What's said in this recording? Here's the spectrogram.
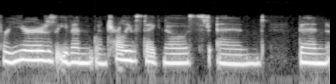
for years, even when Charlie was diagnosed, and then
